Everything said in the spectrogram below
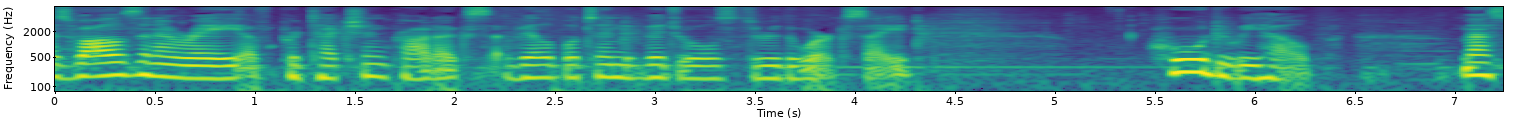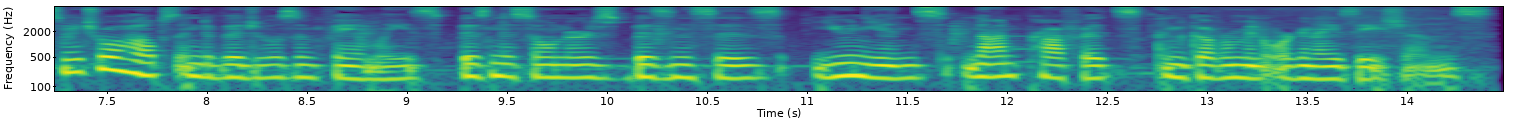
as well as an array of protection products available to individuals through the worksite. Who do we help? MassMutual helps individuals and families, business owners, businesses, unions, nonprofits, and government organizations.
